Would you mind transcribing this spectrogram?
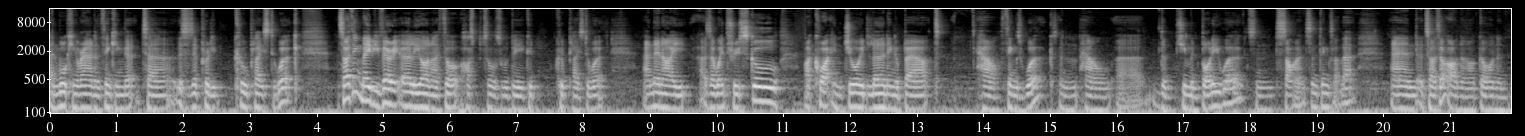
and walking around and thinking that uh, this is a pretty cool place to work. So I think maybe very early on, I thought hospitals would be a good good place to work. And then I, as I went through school, I quite enjoyed learning about how things worked and how uh, the human body works and science and things like that. And, and so I thought, oh no, I'll go on and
